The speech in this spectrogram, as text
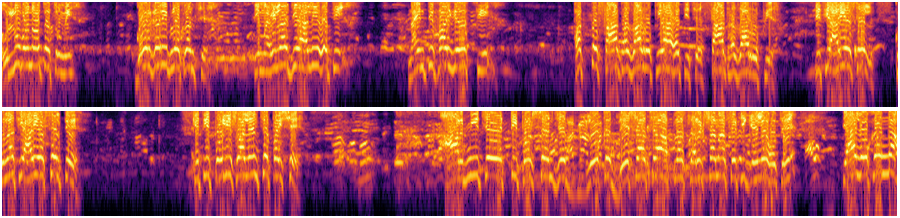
उल्लू बनवता तुम्ही। गोरगरीब लोकांचे। ती महिला जी आली होती नाईन्टी फाईव्ह इयर्सची फक्त साठ हजार रुपये आहे तिचे साठ हजार रुपये। तिची आई असेल कुणाची आई असेल ते? किती पोलीसवाल्यांचे पैसे? आर्मीचे एट्टी पर्सेंट जे लोक देशाच्या आपल्या संरक्षणासाठी गेले होते त्या लोकांना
